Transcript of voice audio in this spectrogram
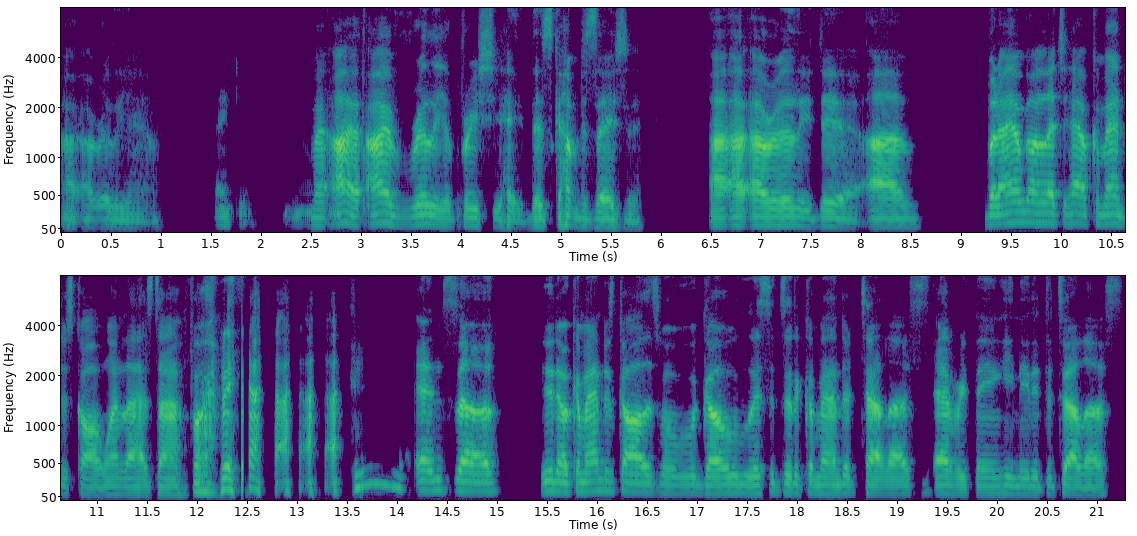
I, I really am. Thank you. Man, I I really appreciate this conversation. I I, I really did. Um, but I am going to let you have Commander's call one last time for me. and so you know, commander's call is when we would go listen to the commander tell us everything he needed to tell us.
